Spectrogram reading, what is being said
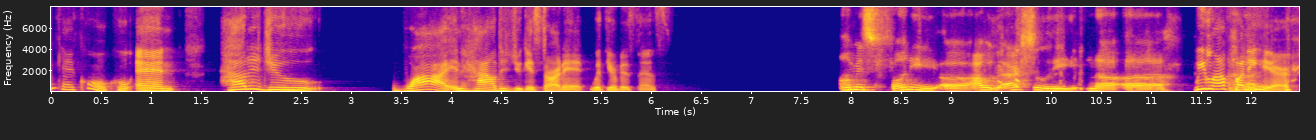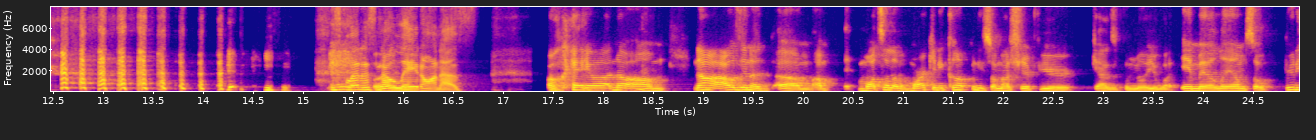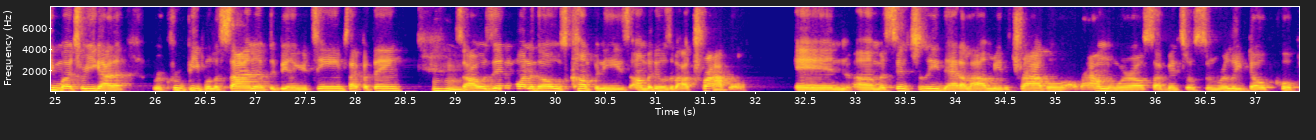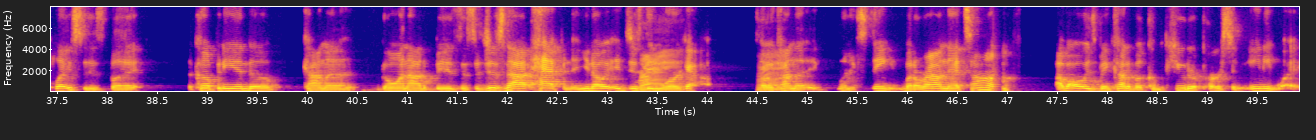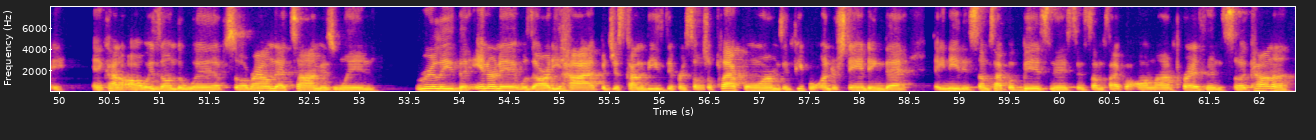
Okay, cool, cool. And how did you, why and how did you get started with your business? Um, it's funny. Uh, I was actually, uh, uh, we love funny uh, here. Just let us know, lay it on us. Okay, uh, no, um, no, I was in a, um, a multi-level marketing company, so I'm not sure if you guys are familiar with MLM. So pretty much where you gotta recruit people to sign up to be on your team, type of thing. Mm-hmm. So I was in one of those companies, um, but it was about travel, and um, essentially that allowed me to travel around the world. So I've been to some really dope, cool places, but the company ended up kind of going out of business. It's just not happening. You know, it just right. didn't work out. So right. it kind of went extinct. But around that time I've always been kind of a computer person anyway, and kind of always on the web. So around that time is when really the internet was already hot, but just kind of these different social platforms and people understanding that they needed some type of business and some type of online presence. So it kind of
